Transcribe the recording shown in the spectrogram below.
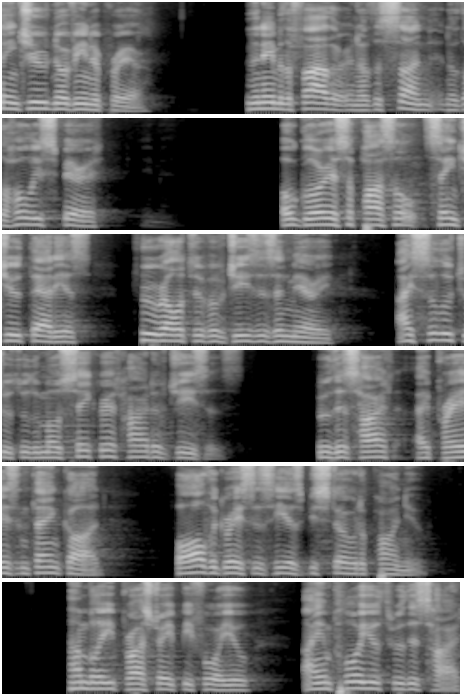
St. Jude Novena Prayer. In the name of the Father, and of the Son, and of the Holy Spirit. O glorious Apostle, St. Jude Thaddeus, true relative of Jesus and Mary, I salute you through the most sacred heart of Jesus. Through this heart, I praise and thank God for all the graces he has bestowed upon you. Humbly prostrate before you, I implore you through this heart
